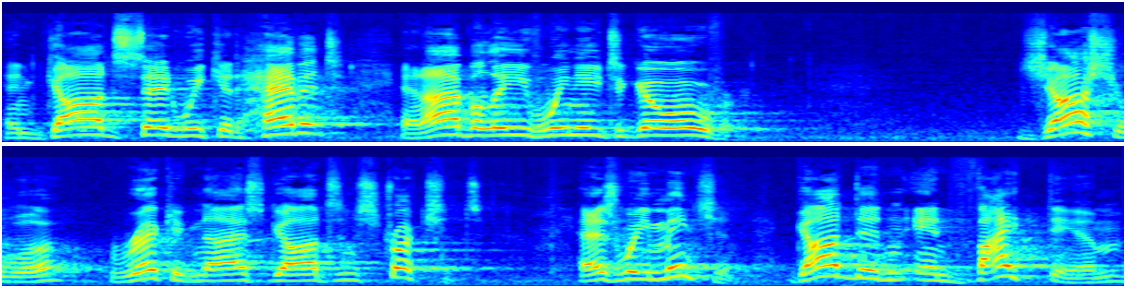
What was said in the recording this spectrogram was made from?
and God said we could have it, and I believe we need to go over. Joshua recognized God's instructions. As we mentioned, God didn't invite them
